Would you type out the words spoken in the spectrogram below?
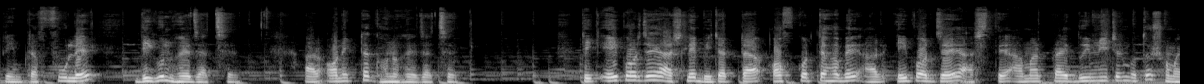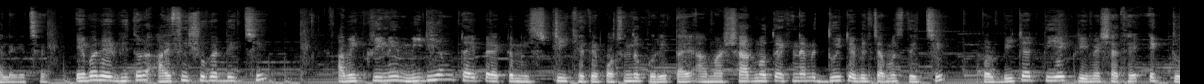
ক্রিমটা ফুলে দ্বিগুণ হয়ে যাচ্ছে আর অনেকটা ঘন হয়ে যাচ্ছে। ঠিক এই পর্যায়ে আসলে বিটারটা অফ করতে হবে আর এই পর্যায়ে আসতে আমার প্রায় দুই মিনিটের মতো সময় লেগেছে। এবার এর ভিতর আইসিং সুগার দিচ্ছি। আমি ক্রিমে মিডিয়াম টাইপের একটা মিষ্টি খেতে পছন্দ করি, তাই আমার স্বাদ মতো এখানে আমি দুই টেবিল চামচ দিচ্ছি। তারপর বিটার দিয়ে ক্রিমের সাথে একটু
